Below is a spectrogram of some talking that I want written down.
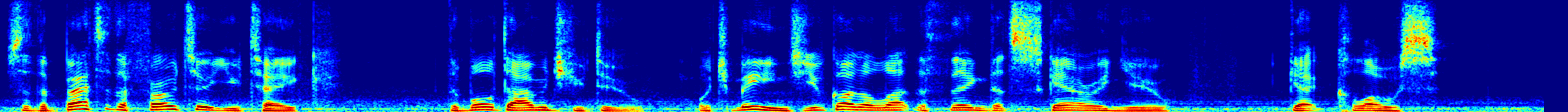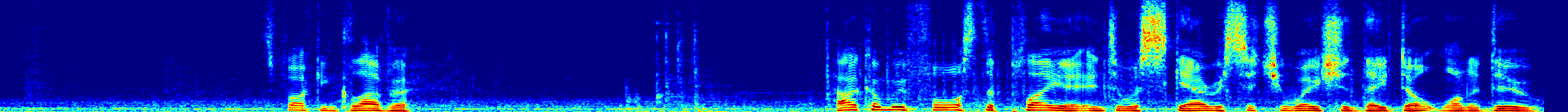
So the better the photo you take, the more damage you do. Which means you've got to let the thing that's scaring you get close. It's fucking clever. How can we force the player into a scary situation they don't want to do?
